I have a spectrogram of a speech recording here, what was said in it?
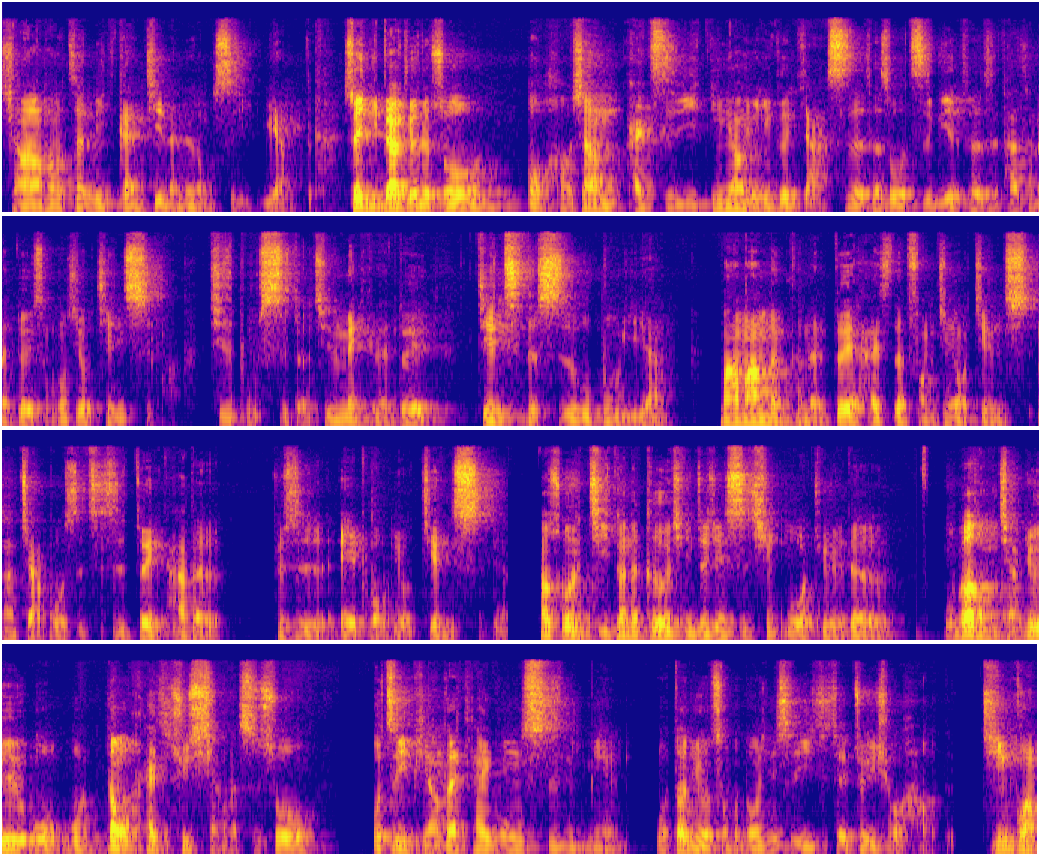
想要让他们整理干净的那种是一样的。所以你不要觉得说，哦，好像孩子一定要有一个雅思的特质或自闭的特质，他才能对什么东西有坚持吧？其实不是的，其实每个人对坚持的事物不一样。妈妈们可能对孩子的房间有坚持，那贾博士只是对他的就是 Apple 有坚持。那说了极端的个性这件事情，我觉得。我不知道怎么讲，就是我我让我开始去想的是说，我自己平常在开公司里面，我到底有什么东西是一直在追求好的？尽管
